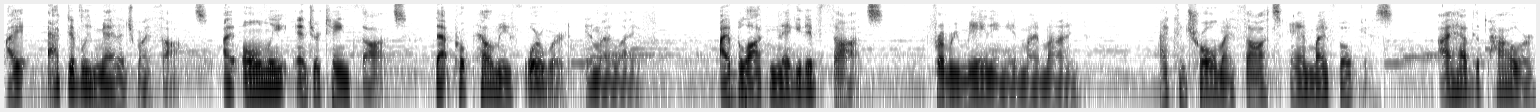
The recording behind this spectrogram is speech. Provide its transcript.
I actively manage my thoughts. I only entertain thoughts that propel me forward in my life. I block negative thoughts from remaining in my mind. I control my thoughts and my focus. I have the power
